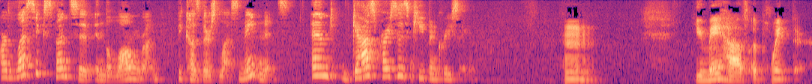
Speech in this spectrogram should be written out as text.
are less expensive in the long run because there's less maintenance, and gas prices keep increasing. Hmm. You may have a point there.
